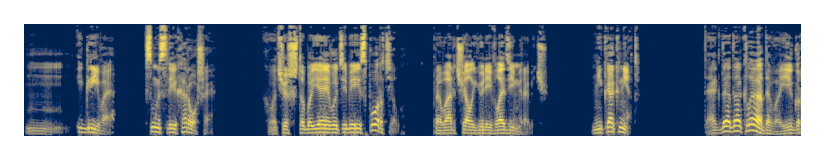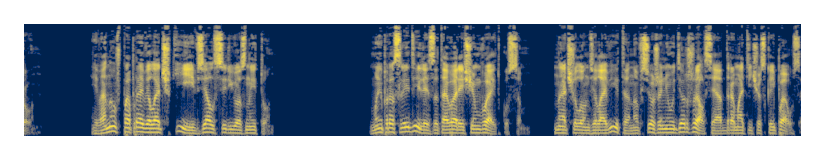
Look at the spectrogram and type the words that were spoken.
М -м, игривое. В смысле, хорошее. Хочешь, чтобы я его тебе испортил?» — проворчал Юрий Владимирович. «Никак нет». «Тогда докладывай, Игрон». Иванов поправил очки и взял серьезный тон. «Мы проследили за товарищем Вайткусом. Начал он деловито, но все же не удержался от драматической паузы.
